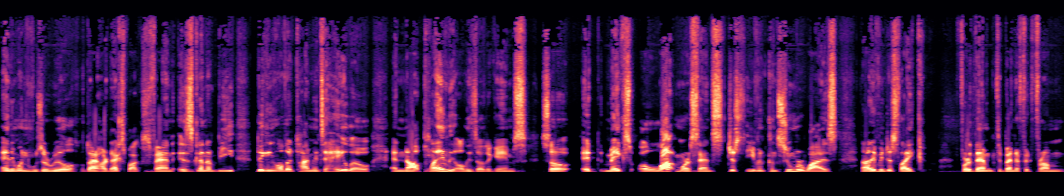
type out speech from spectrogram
Anyone who's a real diehard Xbox fan is gonna be digging all their time into Halo and not playing all these other games. So it makes a lot more sense, just even consumer wise, not even just like for them to benefit from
